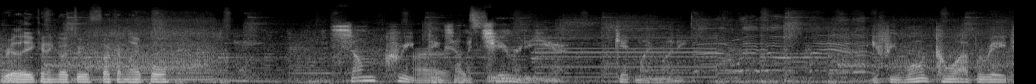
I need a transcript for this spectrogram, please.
Really, you couldn't go through a fucking light pole. Some creep Alright, thinks I'm a let's see. charity here. Get my money. If he won't cooperate,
